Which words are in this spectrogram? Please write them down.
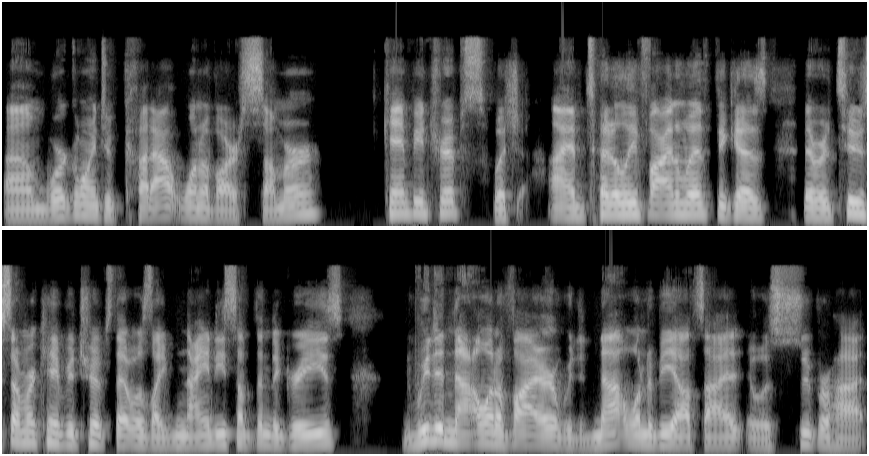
um, we're going to cut out one of our summer camping trips, which I am totally fine with because there were two summer camping trips that was like 90 something degrees. We did not want a fire. We did not want to be outside. It was super hot.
